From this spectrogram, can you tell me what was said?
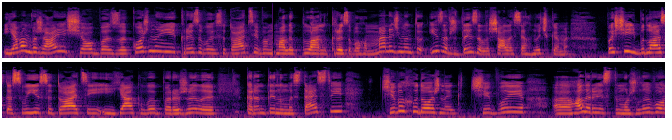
І я вам бажаю, щоб з кожної кризової ситуації ви мали план кризового менеджменту і завжди залишалися гнучкими. Пишіть, будь ласка, свої ситуації і як ви пережили карантин у мистецтві. Чи ви художник, чи ви е, галерист, можливо,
